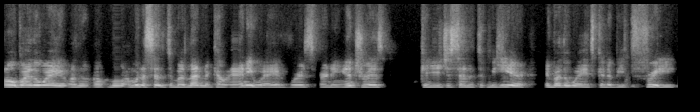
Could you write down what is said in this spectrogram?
Oh, by the way, I'm going to send it to my Ledn account anyway, where it's earning interest. can you just send it to me here? And by the way, it's going to be free.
